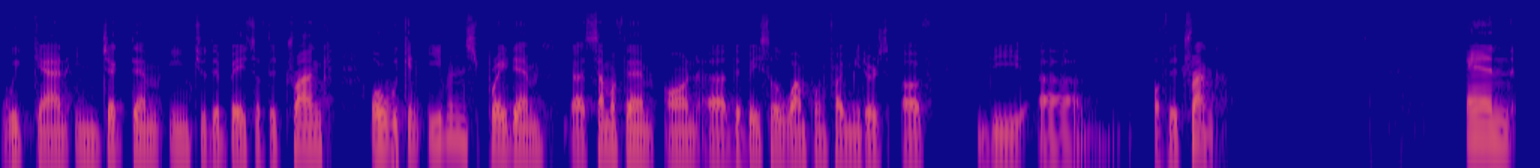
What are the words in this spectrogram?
We can inject them into the base of the trunk, or we can even spray them, some of them on the basal 1.5 meters of the um, of the trunk. And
